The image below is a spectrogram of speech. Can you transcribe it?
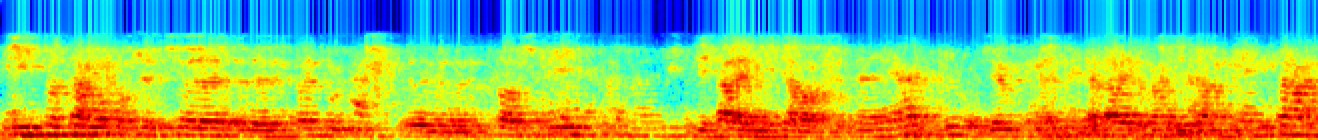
I to samo dotyczy e, stoczni, gdzie dalej nie działa oświetlenie, gdzie inwestycja dalej będzie zamknięta.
